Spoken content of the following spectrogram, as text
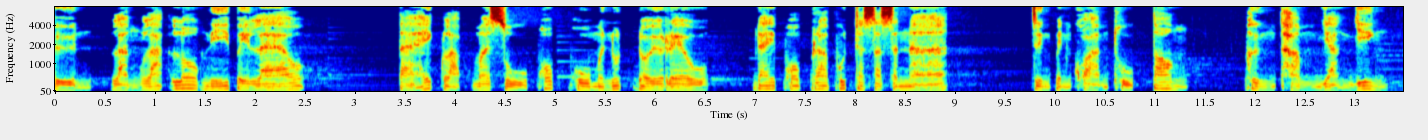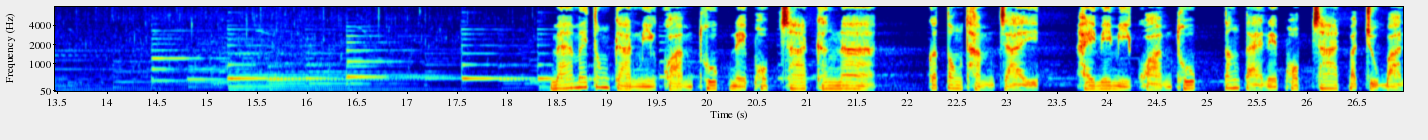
อื่นหลังละโลกนี้ไปแล้ว แต่ให้กลับมาสู่พบภูมิมนุษย์โดยเร็ว ได้พบพระพุทธศาสนา จึงเป็นความถูกต้อง พึงทำอย่างยิ่ง แม้ไม่ต้องการมีความทุกข์ในภพชาติข้างหน้า ก็ต้องทำใจให้ไม่มีความทุกข์ตั้งแต่ในภพชาติปัจจุบัน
